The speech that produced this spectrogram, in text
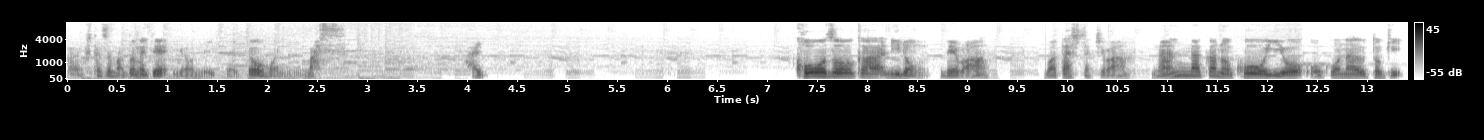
あ、二つまとめて読んでいきたいと思います。はい。構造化理論では、私たちは何らかの行為を行うとき、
